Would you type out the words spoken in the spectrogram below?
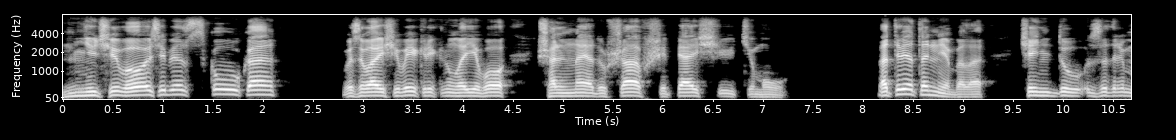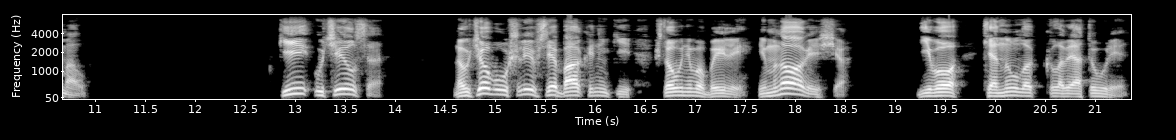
Ничего себе скука! Вызывающе выкрикнула его шальная душа в шипящую тьму. Ответа не было, Чэньду задремал. Ки учился. На учебу ушли все бакники, что у него были, и много еще. Его тянуло к клавиатуре,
